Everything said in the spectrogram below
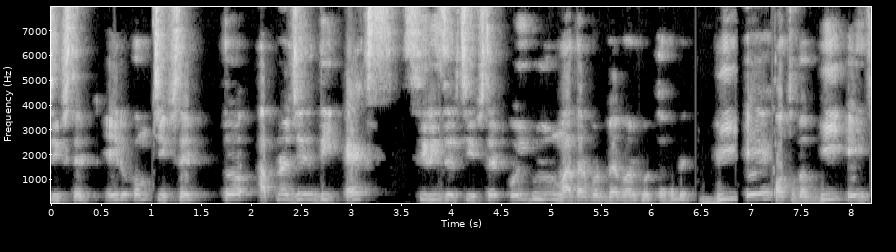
চিপসেট এইরকম চিপসেট তো আপনার যদি এক্স সিরিজের চিপসেট ওইগুলোর মাদারবোর্ড ব্যবহার করতে হবে। বি এ অথবা বি এইচ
